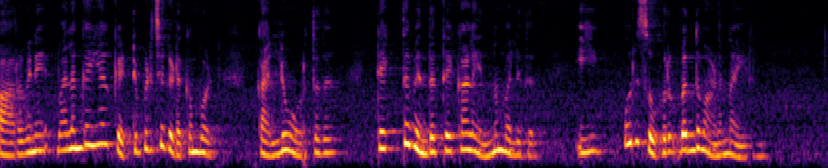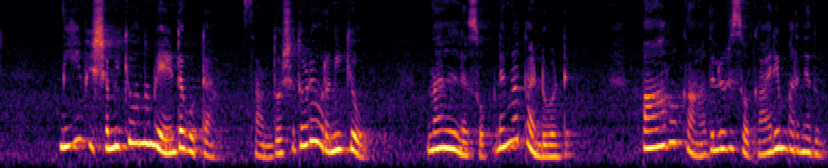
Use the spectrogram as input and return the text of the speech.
പാറുവിനെ വലം കൈയാൽ കെട്ടിപ്പിടിച്ച് കിടക്കുമ്പോൾ കല്ലു ഓർത്തത് രക്തബന്ധത്തേക്കാൾ എന്നും വലുത് ഈ ഒരു സുഹൃത്ത് ബന്ധമാണെന്നായിരുന്നു നീ വിഷമിക്കുമൊന്നും വേണ്ട കുട്ടാ സന്തോഷത്തോടെ ഉറങ്ങിക്കോ. നല്ല സ്വപ്നങ്ങൾ കണ്ടുകൊണ്ട്. പാറു കാതിലൊരു സ്വകാര്യം പറഞ്ഞതും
